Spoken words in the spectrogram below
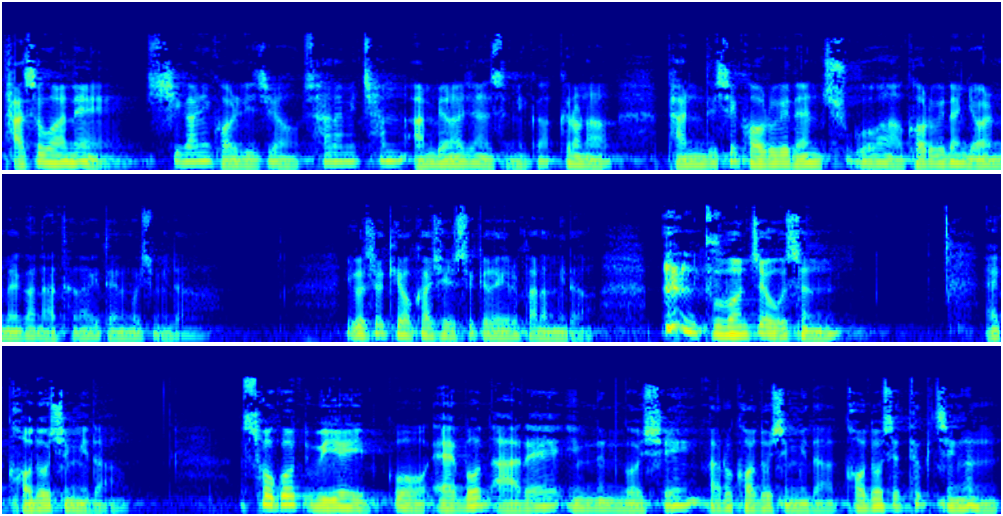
다소간에 시간이 걸리죠. 사람이 참 안 변하지 않습니까? 그러나 반드시 거룩에 대한 추구와 거룩에 대한 열매가 나타나게 되는 것입니다. 이것을 기억하실 수 있게 되기를 바랍니다. 두 번째 옷은 겉옷입니다. 속옷 위에 입고 에봇 아래 입는 것이 바로 겉옷입니다. 겉옷의 특징은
